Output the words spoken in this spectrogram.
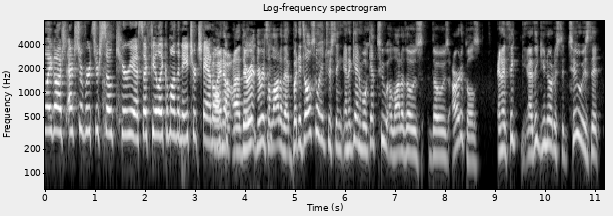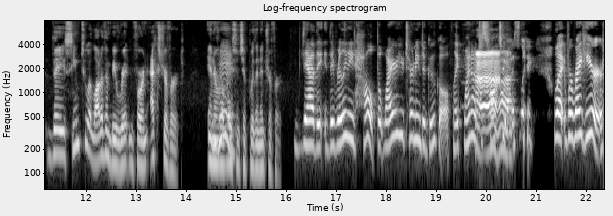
my gosh, extroverts are so curious. I feel like I'm on the Nature Channel. I know uh, there there is a lot of that, but it's also interesting. And again, we'll get to a lot of those those articles. And I think I think you noticed it too. Is that they seem to a lot of them be written for an extrovert in a Mhm. relationship with an introvert. Yeah, they they really need help. But why are you turning to Google? Like, why not just talk to us? Like, what we're right here.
